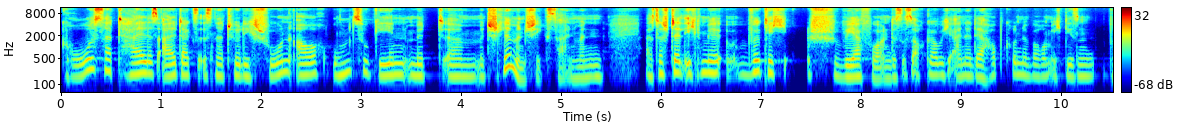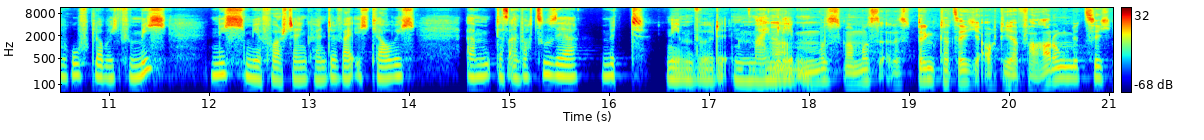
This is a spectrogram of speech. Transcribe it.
großer Teil des Alltags ist natürlich schon auch umzugehen mit, ähm, mit schlimmen Schicksalen. Man, also das stelle ich mir wirklich schwer vor. Und das ist auch, glaube ich, einer der Hauptgründe, warum ich diesen Beruf, glaube ich, für mich nicht mir vorstellen könnte, weil ich, glaube ich, ähm, das einfach zu sehr mit nehmen würde in mein ja, Leben. Man muss, man muss, das bringt tatsächlich auch die Erfahrung mit sich,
